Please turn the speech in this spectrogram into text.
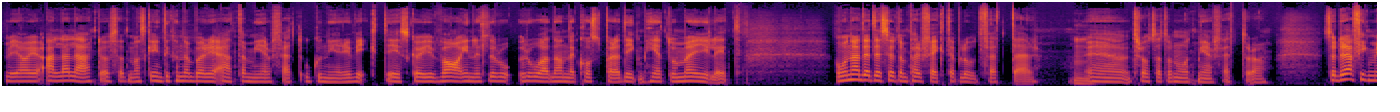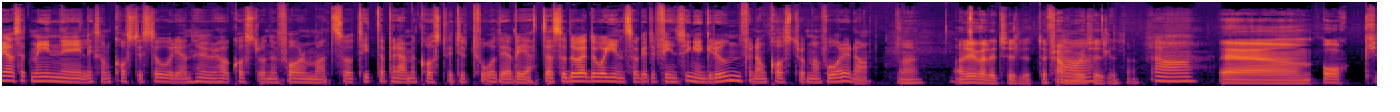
vi har ju alla lärt oss att man ska inte kunna börja äta mer fett och gå ner i vikt. Det ska ju vara enligt rådande kostparadigm helt omöjligt. Hon hade dessutom perfekta blodfetter, mm. eh, trots att hon åt mer fett. Då. Så det där fick mig att sätta mig in i liksom kosthistorien. Hur har kostråden formats? Och titta på det här med kost vid typ 2-diabetes. Så då var då jag insåg att det finns ingen grund för de kostråd man får idag. Nej. Ja, det är väldigt tydligt. Det framgår ja. ju tydligt. Ja. Eh, och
